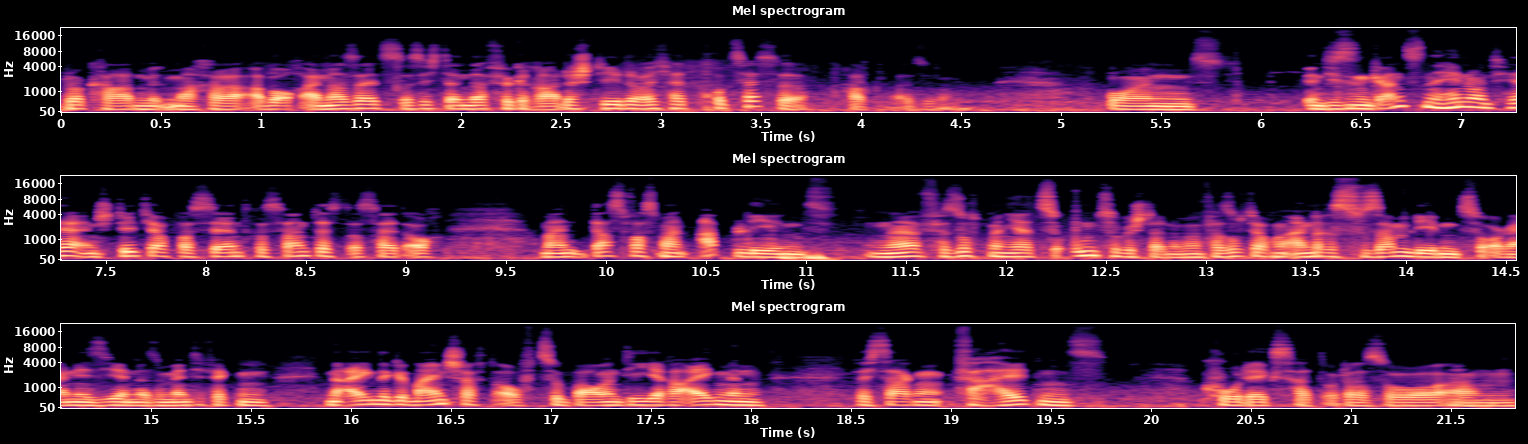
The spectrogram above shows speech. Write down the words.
Blockaden mitmache, aber auch andererseits, dass ich dann dafür gerade stehe, weil ich halt Prozesse habe. Also. Und in diesem ganzen Hin und Her entsteht ja auch was sehr Interessantes, dass halt auch man das, was man ablehnt, ne, versucht man ja zu, umzugestalten. Man versucht ja auch ein anderes Zusammenleben zu organisieren, also im Endeffekt ein, eine eigene Gemeinschaft aufzubauen, die ihre eigenen, soll ich sagen, Verhaltenskodex hat oder so, ähm,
